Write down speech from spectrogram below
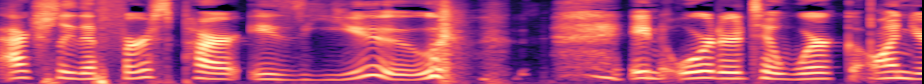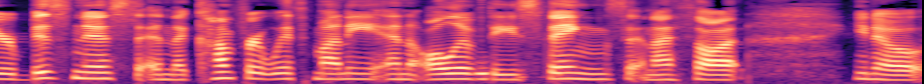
actually the first part is you. in order to work on your business and the comfort with money and all of these things. And I thought, you know,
